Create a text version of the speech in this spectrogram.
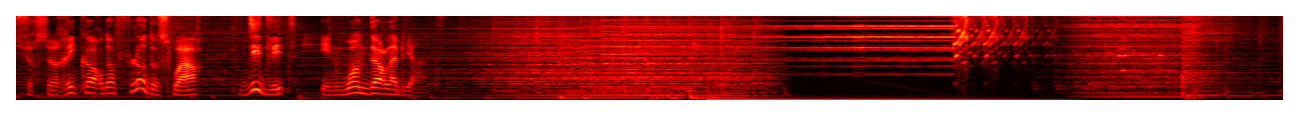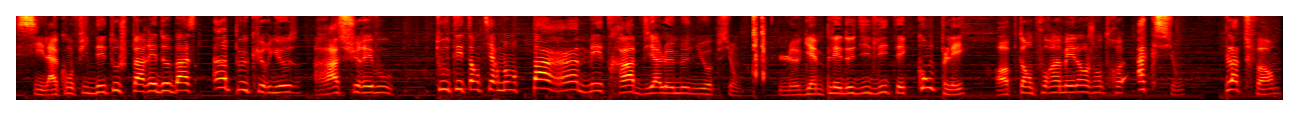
sur ce Record of Lodoswar, Didlit in Wonder Labyrinth. Si la config des touches paraît de base un peu curieuse, rassurez-vous, tout est entièrement paramétrable via le menu options. Le gameplay de Didlit est complet, optant pour un mélange entre action, plateforme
